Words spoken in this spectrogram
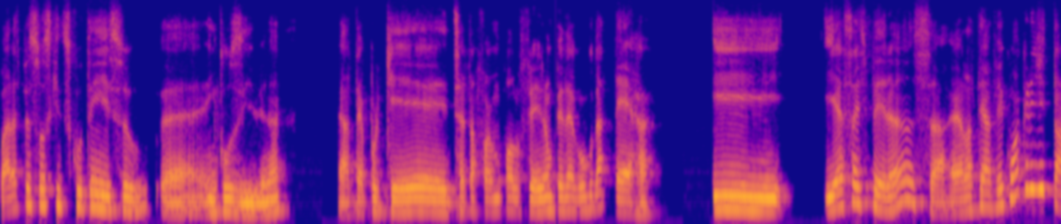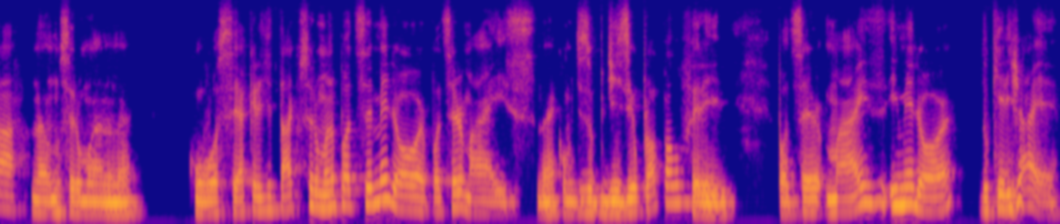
várias pessoas que discutem isso, é, inclusive, né? Até porque, de certa forma, o Paulo Freire é um pedagogo da terra. E, e essa esperança, ela tem a ver com acreditar no, no ser humano, né? Com você acreditar que o ser humano pode ser melhor, pode ser mais, né? Como diz, dizia o próprio Paulo Freire, pode ser mais e melhor do que ele já é.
